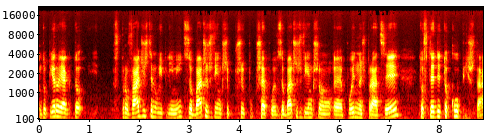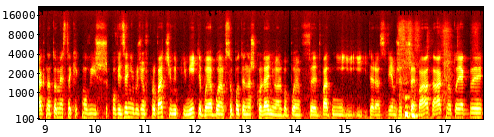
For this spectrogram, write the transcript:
dopiero jak do, wprowadzisz ten whip limit, zobaczysz większy przy, przepływ, zobaczysz większą e, płynność pracy, to wtedy to kupisz, tak? Natomiast tak jak mówisz, powiedzenie ludziom wprowadźcie whip limity, bo ja byłem w sobotę na szkoleniu albo byłem w dwa dni i, i, teraz wiem, że trzeba, tak? No to jakby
